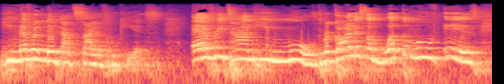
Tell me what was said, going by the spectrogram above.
He never lived outside of who he is. Every time he moved, regardless of what the move is,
